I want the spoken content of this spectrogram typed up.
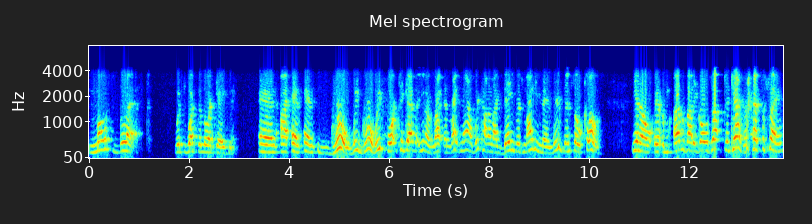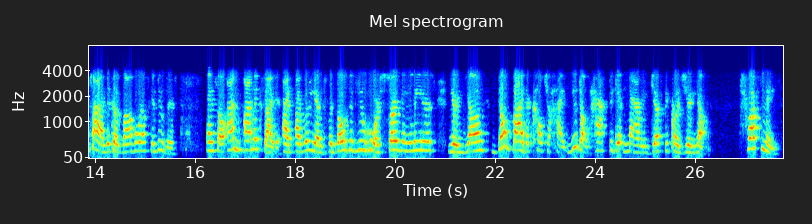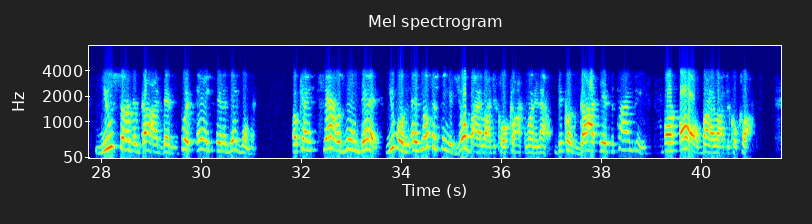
most blessed with what the Lord gave me. And I and and grew. We grew. We fought together. You know, right and right now we're kind of like David's mighty men. We've been so close you know, everybody goes up together at the same time because well, who else can do this? And so I'm I'm excited. I, I really am. For those of you who are serving leaders, you're young. Don't buy the culture hype. You don't have to get married just because you're young. Trust me. You serve a God that put eggs in a dead woman. Okay, Sarah's womb dead. You will. There's no such thing as your biological clock running out because God is the timepiece on all biological clocks.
